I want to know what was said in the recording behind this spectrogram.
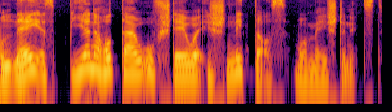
Und nein, ein Bienenhotel aufstellen ist nicht das, was am meisten nützt.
